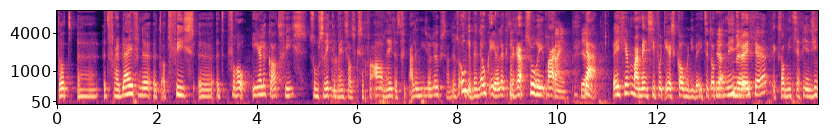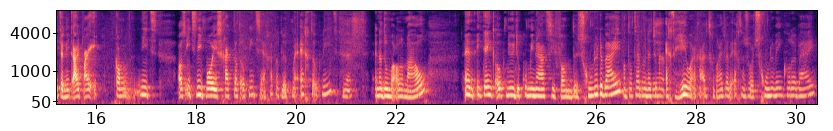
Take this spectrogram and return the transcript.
dat eh, het vrijblijvende, het advies, eh, het vooral eerlijke advies. Soms schrikken Ja. mensen als ik zeg van, ah nee, dat vind ik alleen niet zo leuk staan. Dan zeggen ze, oh, je bent ook eerlijk. Dan ja, sorry, maar fijn. ja. weet je. Maar mensen die voor het eerst komen, die weten dat nog niet, nee. weet je. Ik zal niet zeggen, je ziet er niet uit, maar ik kan niet... Als iets niet mooi is, ga ik dat ook niet zeggen. Dat lukt me echt ook niet. Nee. En dat doen we allemaal. En ik denk ook nu de combinatie van de schoenen erbij. Want dat hebben we natuurlijk Ja. echt heel erg uitgebreid. We hebben echt een soort schoenenwinkel erbij.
